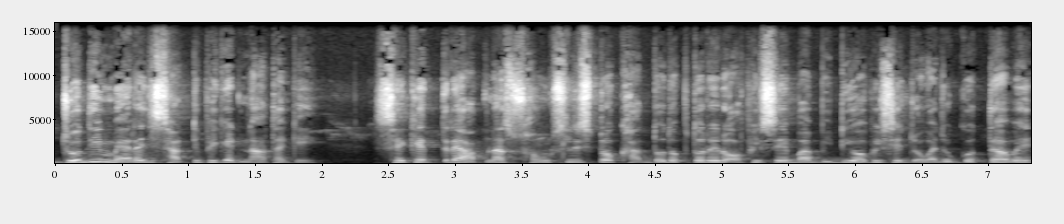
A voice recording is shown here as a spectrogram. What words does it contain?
যদি ম্যারেজ সার্টিফিকেট না থাকে, সেক্ষেত্রে আপনার সংশ্লিষ্ট খাদ্য দপ্তরের অফিসে বা বিডিও অফিসে যোগাযোগ করতে হবে।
